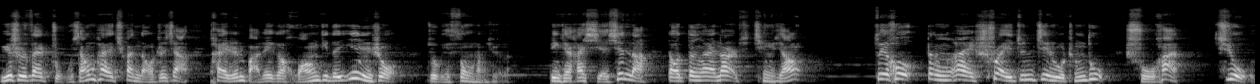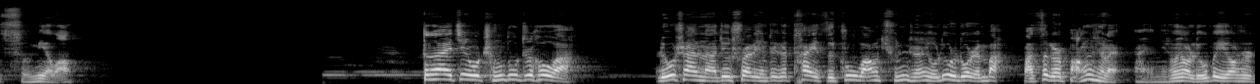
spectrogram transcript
于是，在主降派劝导之下，派人把这个皇帝的印绶就给送上去了，并且还写信呢，到邓艾那儿去请降。最后，邓艾率军进入成都，蜀汉就此灭亡。邓艾进入成都之后啊，刘禅呢就率领这个太子、诸王、群臣有六十多人吧，把自个儿绑起来。哎，你说要刘备要是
